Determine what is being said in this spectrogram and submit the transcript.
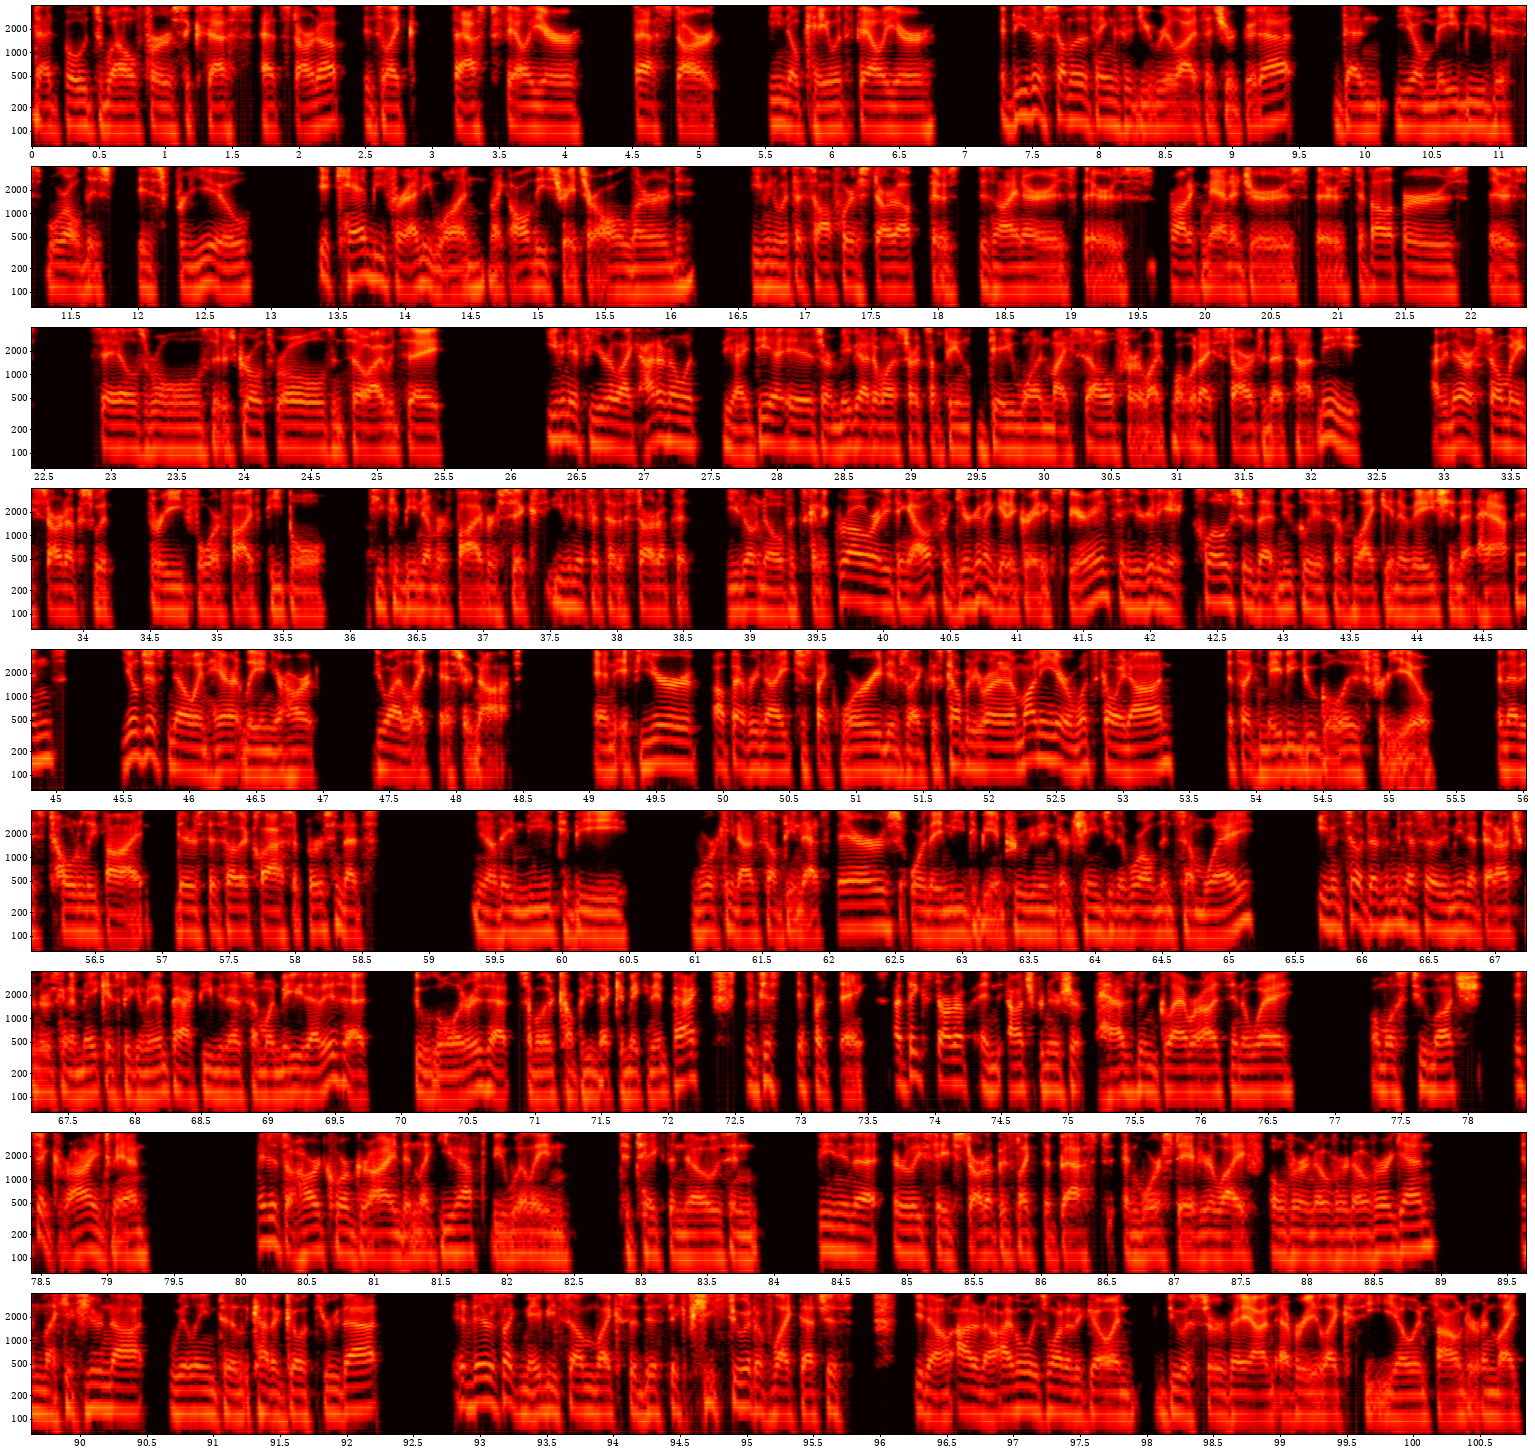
that bodes well for success at startup is like fast failure, fast start, being okay with failure. If these are some of the things that you realize that you're good at, then you know maybe this world is is for you. It can be for anyone. Like all these traits are all learned. Even with a software startup, there's designers, there's product managers, there's developers, there's sales roles, there's growth roles. And so I would say even if you're like, I don't know what the idea is, or maybe I don't want to start something day one myself, or like, what would I start? That's not me. I mean, there are so many startups with three, four, five people. If you could be number five or six, even if it's at a startup that you don't know if it's going to grow or anything else, like you're going to get a great experience and you're going to get closer to that nucleus of like innovation that happens. You'll just know inherently in your heart, do I like this or not? And if you're up every night, just like worried, is like this company running out of money or what's going on? It's like maybe Google is for you and that is totally fine. There's this other class of person that's, you know, they need to be working on something that's theirs or they need to be improving or changing the world in some way. Even so, it doesn't necessarily mean that that entrepreneur is going to make as big of an impact, even as someone maybe that is at Google or is at some other company that can make an impact. They're just different things. I think startup and entrepreneurship has been glamorized in a way almost too much. It's a grind, man. It is a hardcore grind. And like you have to be willing to take the nose and being in an early stage startup is like the best and worst day of your life over and over and over again. And like, if you're not willing to kind of go through that, eh, there's like maybe some like sadistic piece to it of like, that's just, you know, I don't know. I've always wanted to go and do a survey on every like CEO and founder and like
